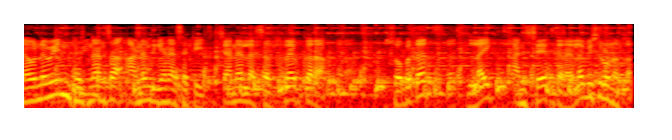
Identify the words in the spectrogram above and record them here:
नवनवीन भजनांचा आनंद घेण्यासाठी चॅनलला सबस्क्राईब करा. सोबतच लाईक आणि शेअर करायला विसरू नका.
